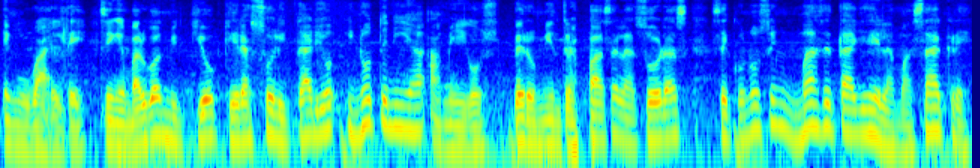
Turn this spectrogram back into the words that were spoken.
en Uvalde. Sin embargo, admitió que era solitario y no tenía amigos. Pero mientras pasan las horas, se conocen más detalles de la masacre.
